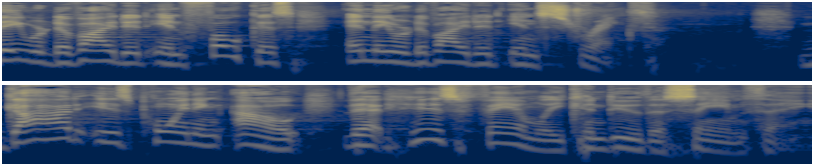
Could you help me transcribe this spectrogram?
They were divided in focus and they were divided in strength. God is pointing out that his family can do the same thing.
